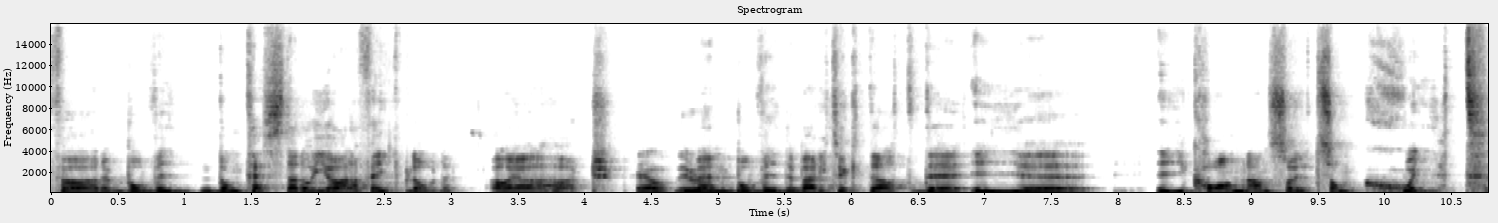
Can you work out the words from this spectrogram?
För bovid, de testade att göra fejkblod, har jag hört. Jo. Men Bo Widerberg tyckte att det i, eh, i kameran såg ut som skit.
